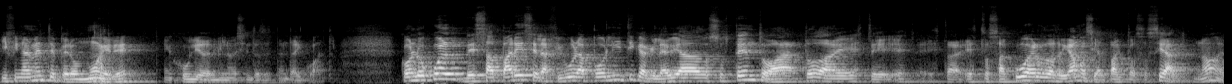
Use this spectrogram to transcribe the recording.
Y finalmente Perón muere en julio de 1974. Con lo cual desaparece la figura política que le había dado sustento a todos este, estos acuerdos, digamos, y al pacto social. ¿no? O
